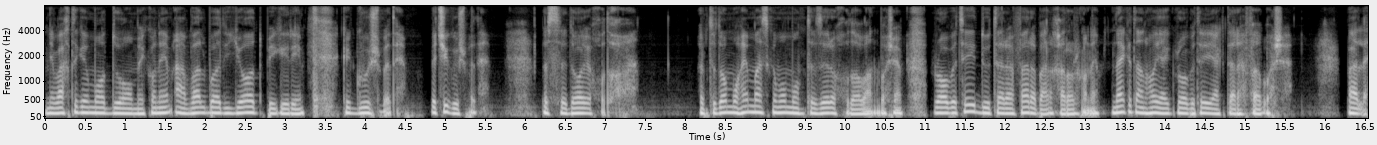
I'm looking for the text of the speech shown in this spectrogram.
یعنی وقتی که ما دعا می‌کنیم اول باید یاد بگیریم که گوش بده به چی گوش بده به صدای خداوند ابتدا مهم است که ما منتظر خداوند باشیم. رابطه دو طرفه را برقرار کنیم. نه که تنها یک رابطه یک طرفه باشه. بله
